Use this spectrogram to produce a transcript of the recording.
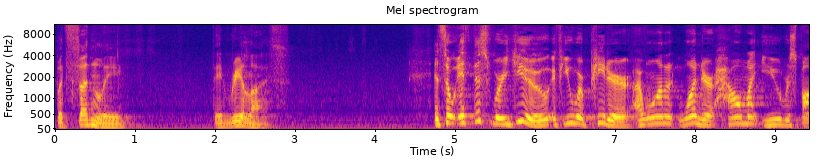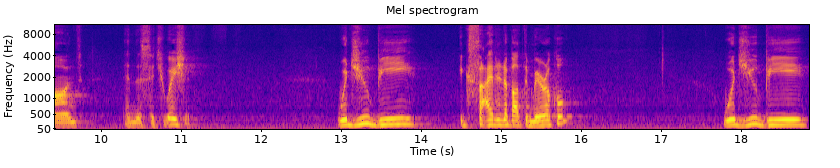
But suddenly, they'd realize. And so, if this were you, if you were Peter, I want to wonder how might you respond in this situation? Would you be excited about the miracle? Would you be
